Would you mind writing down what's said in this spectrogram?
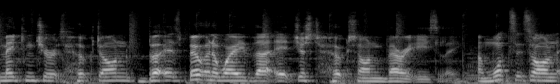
making sure it's hooked on, but it's built in a way that it just hooks on very easily. And once it's on,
